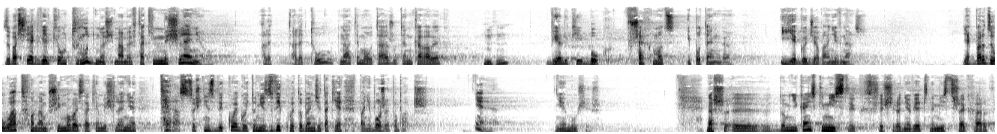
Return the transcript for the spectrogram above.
Zobaczcie, jak wielką trudność mamy w takim myśleniu, ale, ale tu, na tym ołtarzu, ten kawałek, mhm. wielki Bóg, wszechmoc i potęga i Jego działanie w nas. Jak bardzo łatwo nam przyjmować takie myślenie, teraz coś niezwykłego i to niezwykłe to będzie takie, Panie Boże, popatrz. Nie, nie musisz. Nasz y, dominikański mistyk, średniowieczny mistrz Eckhart,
